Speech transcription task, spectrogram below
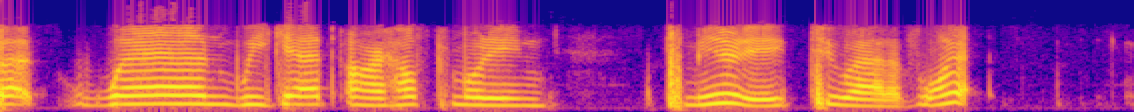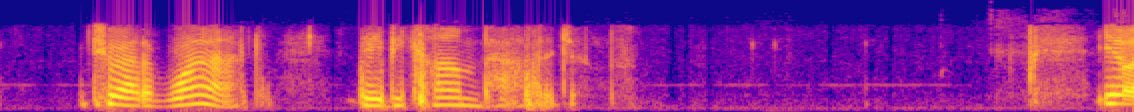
But when we get our health promoting community two out of two out of whack, they become pathogens. You know,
